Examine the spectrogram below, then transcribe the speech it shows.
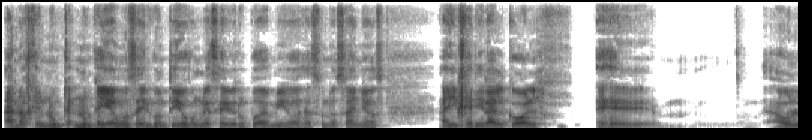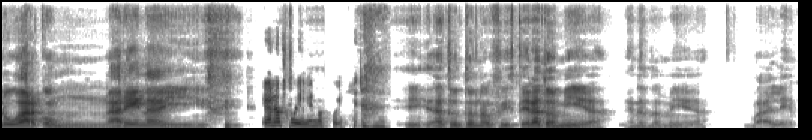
Ah, no, es que nunca, nunca llegamos a ir contigo con ese grupo de amigos de hace unos años a ingerir alcohol eh, a un lugar con arena y. Yo no fui, yo no fui. Y, ah, tú, tú no fuiste, era tu amiga, era tu amiga. Vale.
